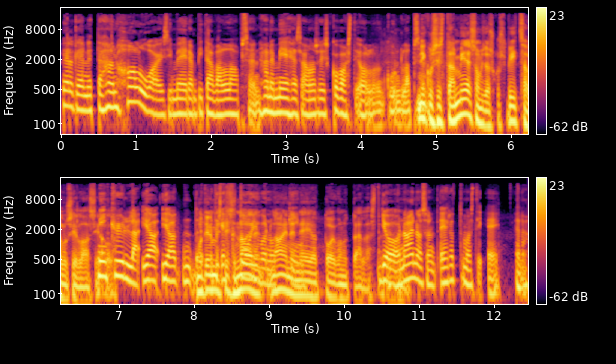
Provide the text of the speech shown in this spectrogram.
pelkään, että hän haluaisi meidän pitävän lapsen. Hänen miehensä on siis kovasti ollut kuin lapsen. niin kuin siis tämä mies on joskus vitsaillut sillä asialla. Niin kyllä, ja, ja Mutta ilmeisesti se nainen, nainen ei ole toivonut tällaista. Joo, tilannetta. nainen on sanonut ehdottomasti ei enää.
